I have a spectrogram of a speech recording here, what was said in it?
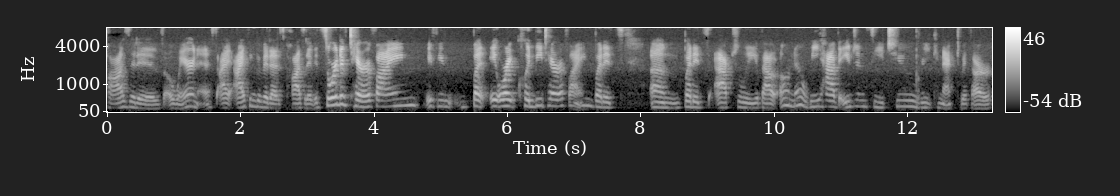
positive awareness. I i think of it as positive. It's sort of terrifying if you but it, or it could be terrifying but it's um, but it's actually about oh no we have agency to reconnect with our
